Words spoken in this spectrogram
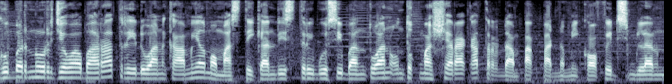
Gubernur Jawa Barat Ridwan Kamil memastikan distribusi bantuan untuk masyarakat terdampak pandemi COVID-19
